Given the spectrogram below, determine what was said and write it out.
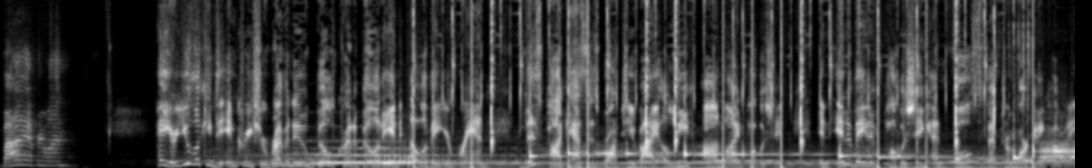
Bye, everyone. Hey, are you looking to increase your revenue, build credibility, and elevate your brand? This podcast is brought to you by Elite Online Publishing, an innovative publishing and full spectrum marketing company.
